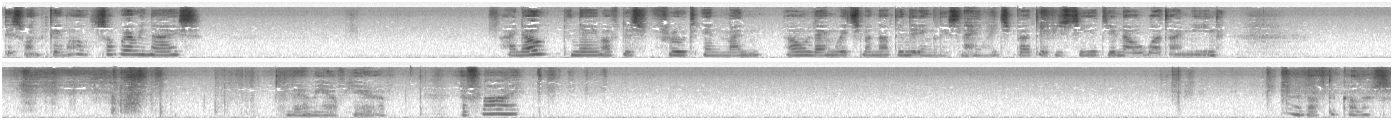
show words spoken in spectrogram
This one came also very nice. I know the name of this fruit in my own language, but not in the English language. But if you see it, you know what I mean. And then we have here a, a fly. I love the colors.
